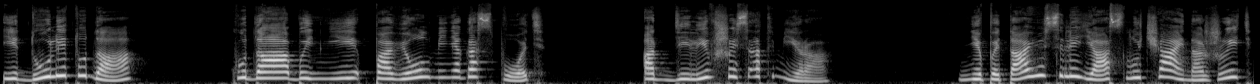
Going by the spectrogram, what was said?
Иду ли туда, куда бы ни повел меня Господь, отделившись от мира? Не пытаюсь ли я случайно жить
